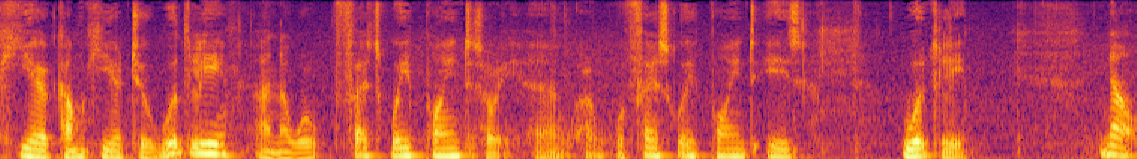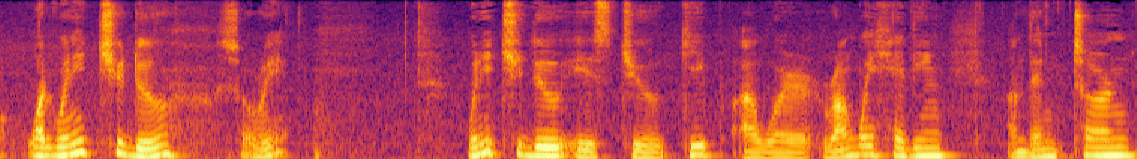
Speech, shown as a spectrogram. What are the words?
here come here to Woodley and our first waypoint, sorry, uh, our first waypoint is Woodley. Now what we need to do, sorry, we need to do is to keep our runway heading and then turn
